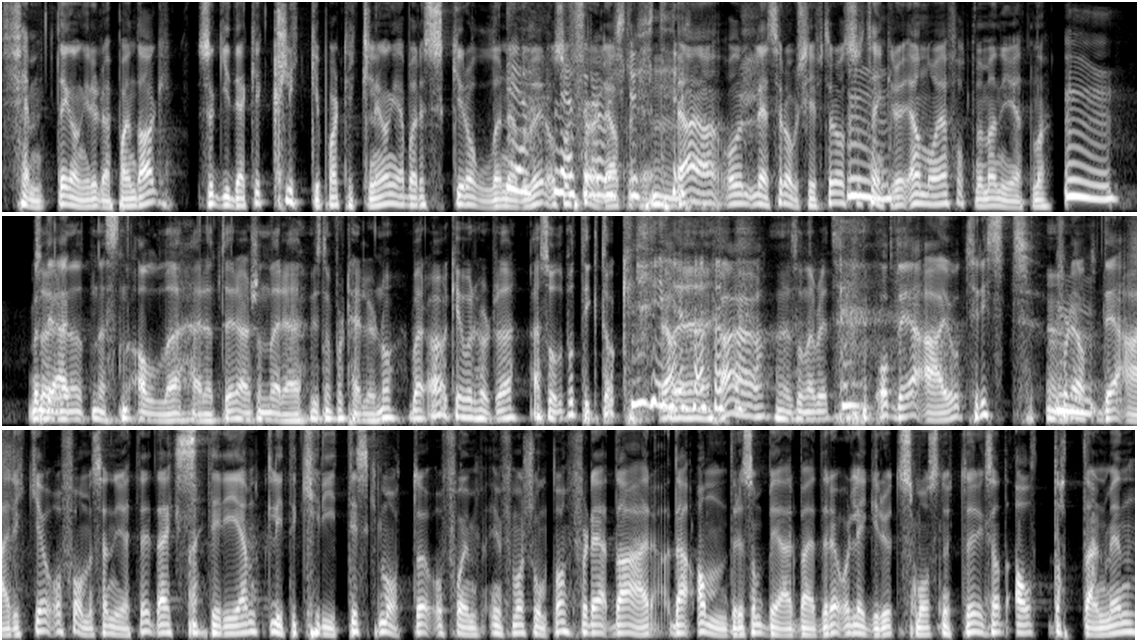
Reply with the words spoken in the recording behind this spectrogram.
50 ganger i løpet av en dag, så gidder jeg ikke klikke på artikkelen engang. Jeg bare scroller Ja, nedover. og så leser føler jeg at, ja, ja, og leser overskrifter, og så tenker du ja, nå har jeg fått med meg nyhetene. Men så det er at nesten alle heretter er sånn derre Hvis noen forteller noe bare, ah, ok, hvor hørte du det? Jeg så det på TikTok. ja, Det, ja, ja, ja. det er sånn det er blitt. Og det er jo trist. For det er ikke å få med seg nyheter. Det er ekstremt lite kritisk måte å få informasjon på. For det, det, er, det er andre som bearbeider det og legger ut små snutter. Ikke sant? Alt datteren min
